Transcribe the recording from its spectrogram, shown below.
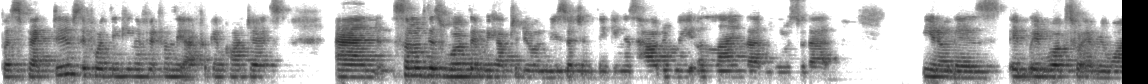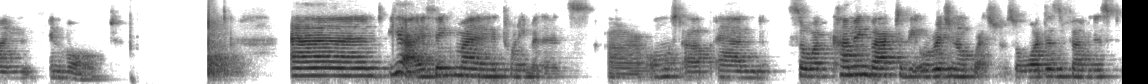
perspectives if we're thinking of it from the African context. And some of this work that we have to do in research and thinking is how do we align that more so that, you know, there's, it, it works for everyone involved. And yeah, I think my 20 minutes are almost up. And so we're coming back to the original question. So what does the feminist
